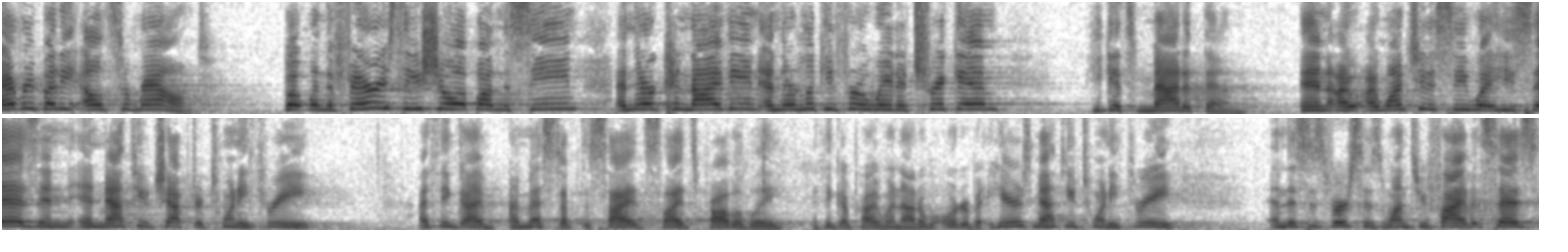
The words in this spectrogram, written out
everybody else around. But when the Pharisees show up on the scene and they're conniving and they're looking for a way to trick him, he gets mad at them. And I, I want you to see what he says in, in Matthew chapter 23. I think I, I messed up the slides probably. I think I probably went out of order. But here's Matthew 23, and this is verses 1 through 5. It says,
